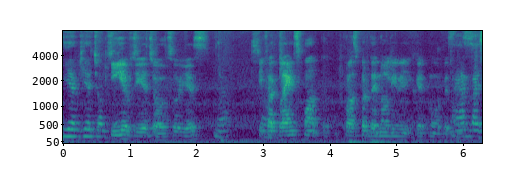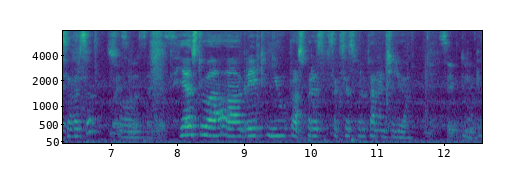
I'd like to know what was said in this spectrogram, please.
E EFGH also EFGH also, yes. yeah If our clients prosper, then only we'll get more business. and vice versa Vice so versa, yes. here's to a, a great new prosperous successful financial year you. Okay.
